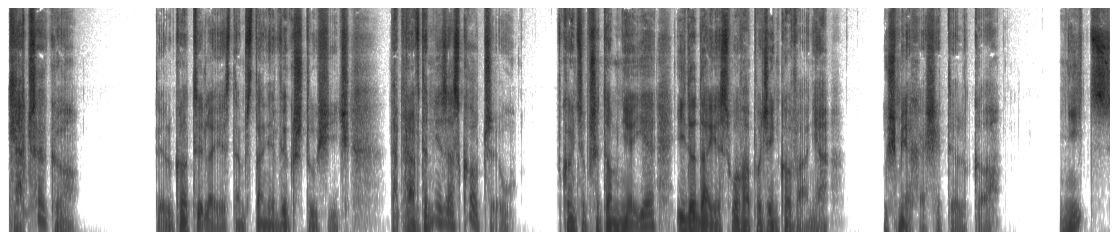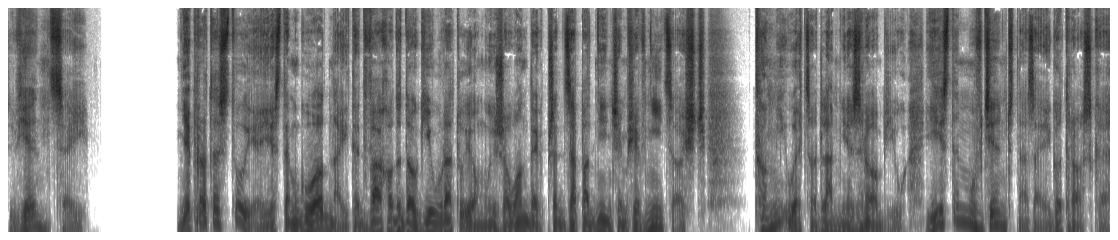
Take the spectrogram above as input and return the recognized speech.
Dlaczego? Tylko tyle jestem w stanie wykrztusić. Naprawdę mnie zaskoczył. W końcu przytomnieje i dodaje słowa podziękowania. Uśmiecha się tylko. Nic więcej. Nie protestuję, jestem głodna i te dwa hot dogi uratują mój żołądek przed zapadnięciem się w nicość. To miłe, co dla mnie zrobił i jestem mu wdzięczna za jego troskę.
